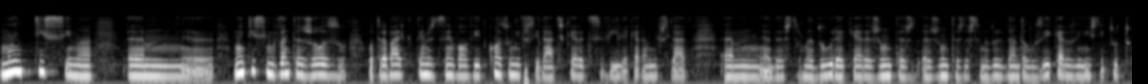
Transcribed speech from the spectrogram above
muitíssima, um, muitíssimo vantajoso o trabalho que temos desenvolvido com as universidades, quer a de Sevilha, quer a Universidade um, da Extremadura, quer as juntas, as juntas da Extremadura e da Andaluzia, quer o Instituto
